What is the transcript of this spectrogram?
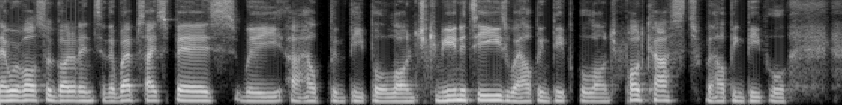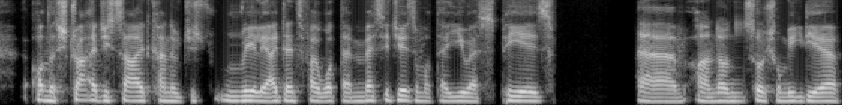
then we've also got into the website space. We are helping people launch communities. We're helping people launch podcasts. We're helping people on the strategy side kind of just really identify what their message is and what their USP is. Um, and on social media,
